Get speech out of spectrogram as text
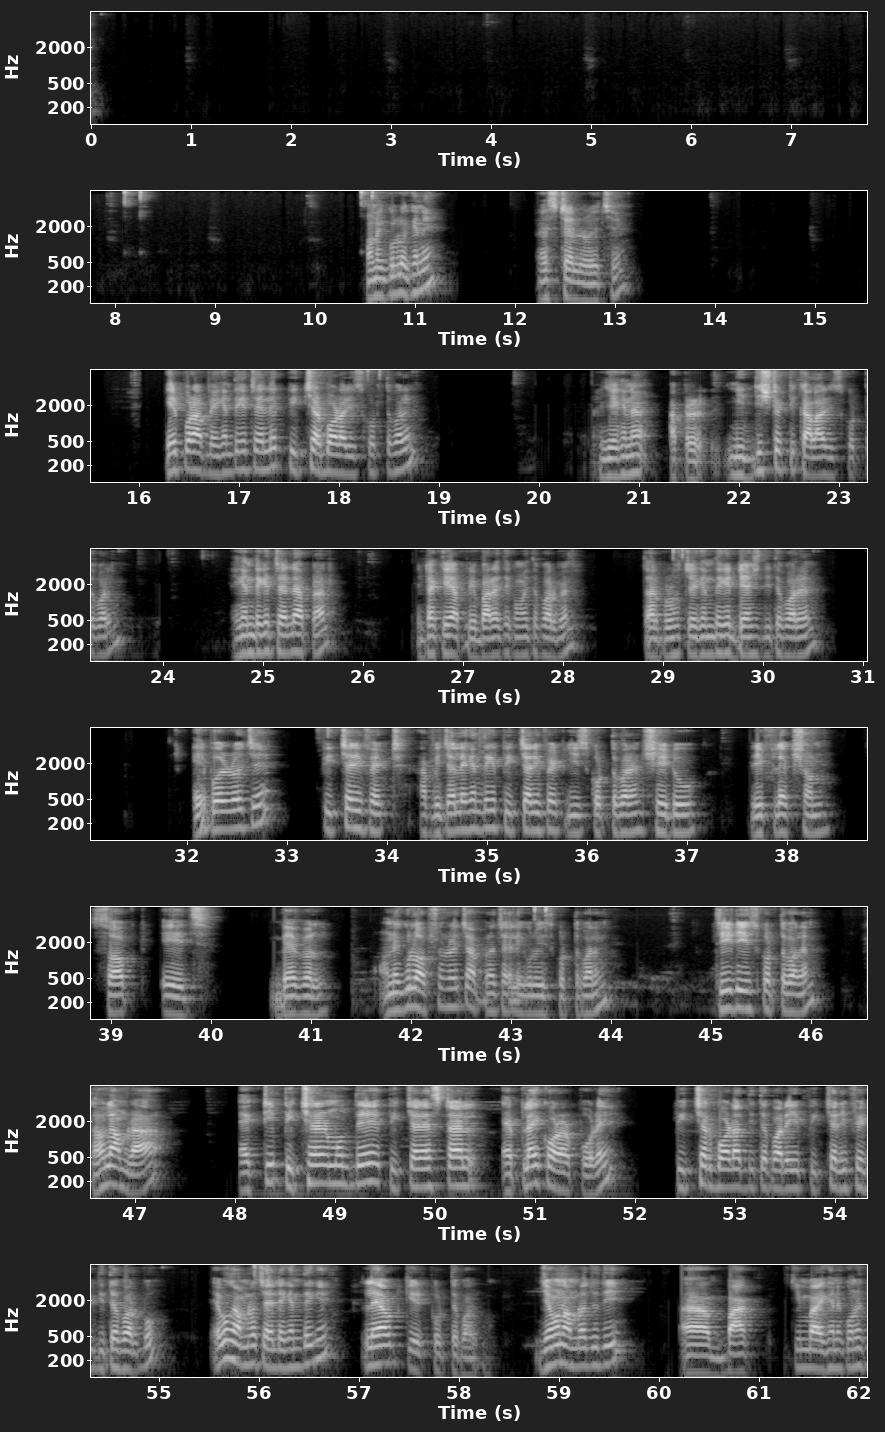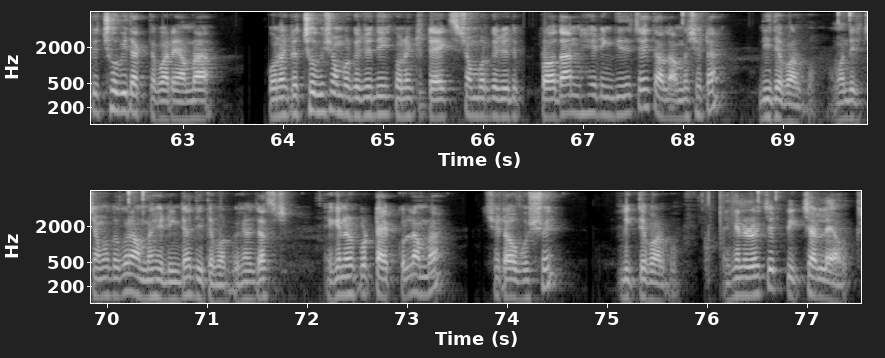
অনেকগুলো এখানে স্টাইল রয়েছে। এরপর আপনি এখান থেকে চাইলে পিকচার বর্ডার ইউজ করতে পারেন। যে এখানে আপনার নির্দিষ্ট একটি কালার ইউজ করতে পারেন। এখান থেকে চাইলে আপনার এটাকে আপনি বাড়াইতে কমাইতে পারবেন। তারপর হচ্ছে এখান থেকে ড্যাশ দিতে পারেন। এরপরে রয়েছে পিকচার ইফেক্ট আপনি চাইলে এখান থেকে পিকচার ইফেক্ট ইউজ করতে পারেন। Shadow reflection soft edge bevel অনেকগুলো অপশন রয়েছে, আপনারা চাইলে এগুলো ইউজ করতে পারেন। থ্রি ইউজ করতে পারেন। তাহলে আমরা একটি পিকচারের মধ্যে পিকচার স্টাইল অ্যাপ্লাই করার পরে পিকচার বর্ডার দিতে পারি পিকচার ইফেক্ট দিতে পারব এবং আমরা চাইলে এখান থেকে লেআউট ক্রিয়েট করতে পারব। যেমন আমরা যদি বাঘ কিংবা এখানে কোনো একটি ছবি থাকতে পারে, আমরা কোনো একটা ছবি সম্পর্কে যদি, কোনো একটা ট্যাক্স সম্পর্কে যদি প্রধান হেডিং দিতে চাই, তাহলে আমরা সেটা দিতে পারব। আমাদের ইচ্ছা মতো করে আমরা হেডিংটা দিতে পারব। এখানে জাস্ট এখানের উপর টাইপ করলে আমরা সেটা অবশ্যই লিখতে পারব। এখানে রয়েছে পিকচার লেআউট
